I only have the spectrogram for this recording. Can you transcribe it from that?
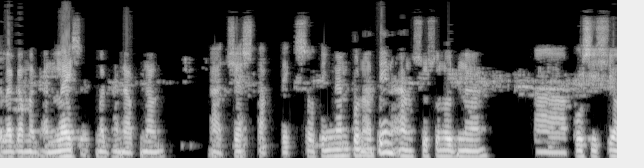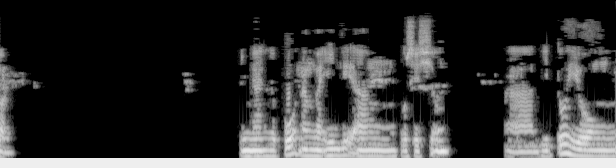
talaga mag-analyze at maghanap ng uh, chess tactics. So, tingnan po natin ang susunod na uh, posisyon. Tingnan nyo po ng maigi ang posisyon. Uh, dito yung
